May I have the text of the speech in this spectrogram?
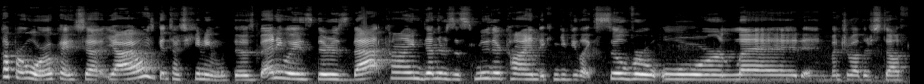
Copper ore, okay, so yeah, I always get titanium with those. But anyways, there's that kind, then there's a smoother kind that can give you like silver ore, lead, and a bunch of other stuff.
